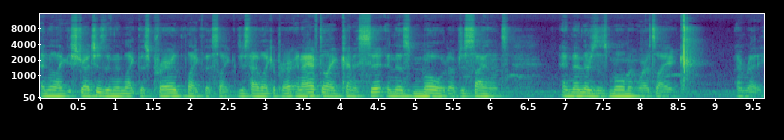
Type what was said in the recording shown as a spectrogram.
and then like the stretches, and then like this prayer, like this, like just have like a prayer, and I have to like kind of sit in this mode of just silence, and then there's this moment where it's like, I'm ready.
